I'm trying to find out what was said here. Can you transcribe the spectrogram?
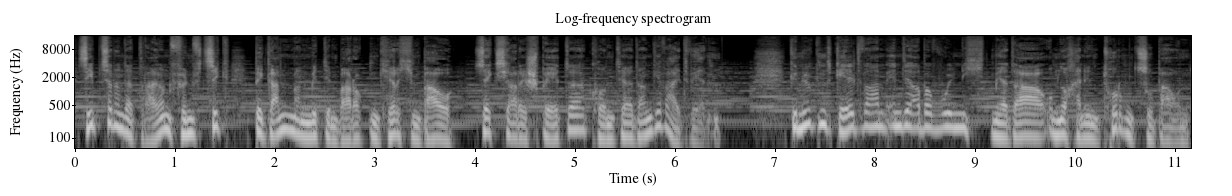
1753 begann man mit dem barocken Kirchenbau. Sechs Jahre später konnte er dann geweiht werden. Genügend Geld war am Ende aber wohl nicht mehr da, um noch einen Turm zu bauen.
